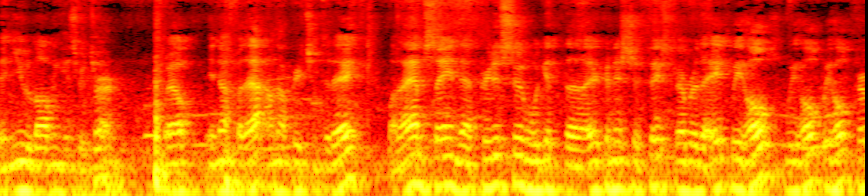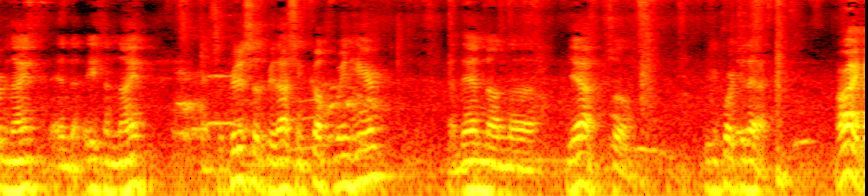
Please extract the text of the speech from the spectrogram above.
than you loving His return. Well, enough of that. I'm not preaching today, but I am saying that pretty soon we'll get the air conditioner fixed. February the 8th, we hope. We hope, we hope, February 9th and the 8th and 9th. And so pretty soon we'll be nice and comfortable in here. And then on the, yeah, so looking forward to that. All right,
